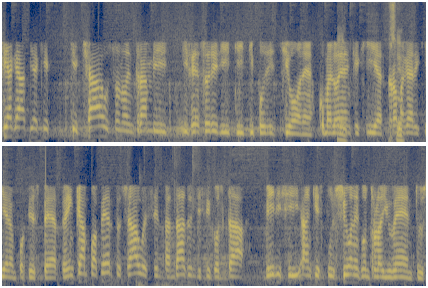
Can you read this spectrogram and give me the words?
sia Gabbia che, che Ciao sono entrambi difensori di, di- di posizione, come lo è Sì. anche Kier, però Sì. magari Kier è un po' più esperto. E in campo aperto Ciao è sempre andato in difficoltà, vedici anche espulsione contro la Juventus.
